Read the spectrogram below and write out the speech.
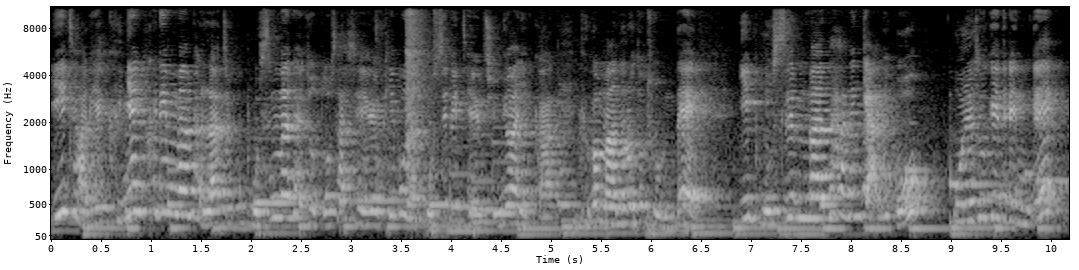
이 자리에 그냥 크림만 발라주고 보습만 해줘도 사실 피부는 보습이 제일 중요하니까 그것만으로도 좋은데 이 보습만 하는 게 아니고 오늘 소개해드리는 게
